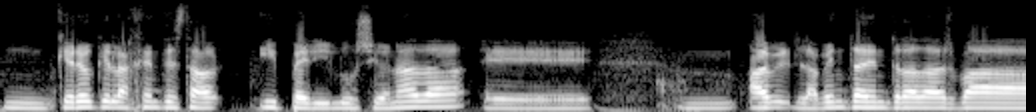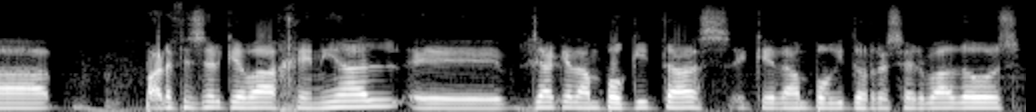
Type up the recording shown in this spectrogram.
Mm, Creo que la gente está hiper ilusionada. mm, la venta de entradas va. Parece ser que va genial. ya quedan poquitas, quedan poquitos reservados.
